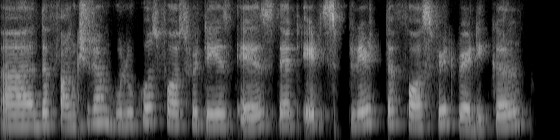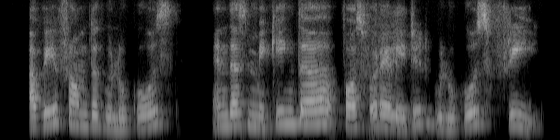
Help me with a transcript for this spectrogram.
Uh, the function of glucose phosphatase is that it split the phosphate radical away from the glucose and thus making the phosphorylated glucose free.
